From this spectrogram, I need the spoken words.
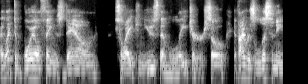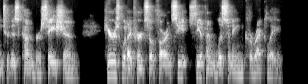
I like to boil things down so I can use them later. So if I was listening to this conversation, here's what I've heard so far, and see see if I'm listening correctly.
